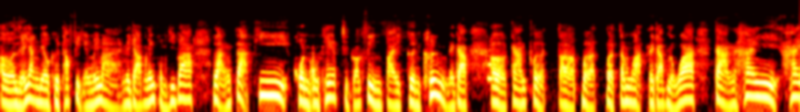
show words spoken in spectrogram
เออเหลืออย่างเดียวคือทัฟฟิกยังไม่มานะครับงั้นผมคิดว่าหลังจากที่คนกรุงเทพฉีดวัคซีนไปเกินครึ่งนะครับเออการเปิดเออเปิดเปิดจังหวัดนะครับหรือว่าการให้ให้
